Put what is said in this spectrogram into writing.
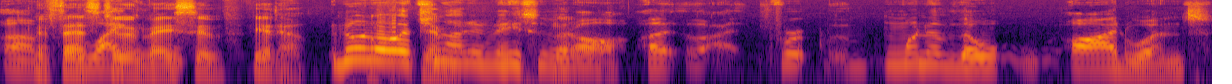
um, If that's like- too invasive, you know. No, no, it's Never- not invasive at all. Uh, for one of the odd ones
